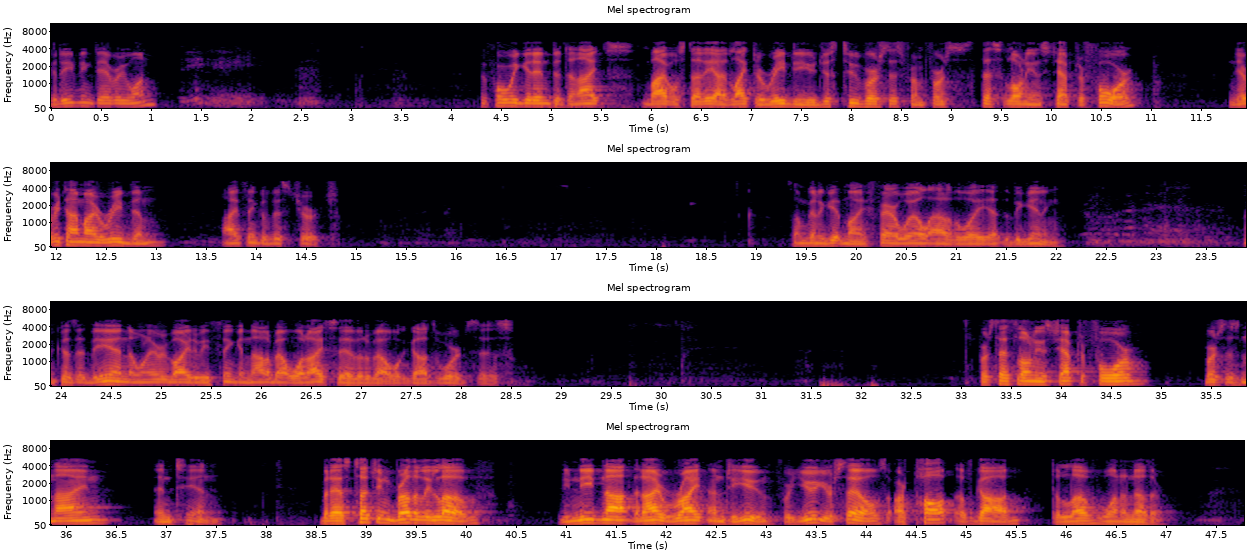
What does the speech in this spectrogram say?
Good evening to everyone. Before we get into tonight's Bible study, I'd like to read to you just two verses from 1 Thessalonians chapter 4. And every time I read them, I think of this church. So I'm going to get my farewell out of the way at the beginning. Because at the end, I want everybody to be thinking not about what I said, but about what God's Word says. 1 Thessalonians chapter 4, verses 9 and 10. But as touching brotherly love, you need not that I write unto you, for you yourselves are taught of God to love one another.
